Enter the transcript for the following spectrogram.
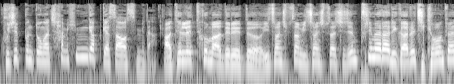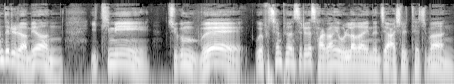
90분 동안 참 힘겹게 싸웠습니다. 아틀레티코 마드리드 2013-2014 시즌 프리메라 리가를 지켜본 팬들이라면 이 팀이 지금 왜 우에파 챔피언스리그 4강에 올라가 있는지 아실 테지만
